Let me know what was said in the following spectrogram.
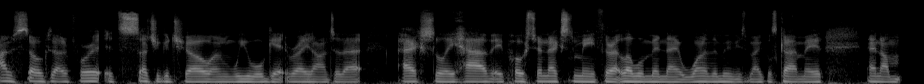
I'm so excited for it. It's such a good show, and we will get right onto that. I actually have a poster next to me, Threat Level Midnight, one of the movies Michael Scott made, and I'm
